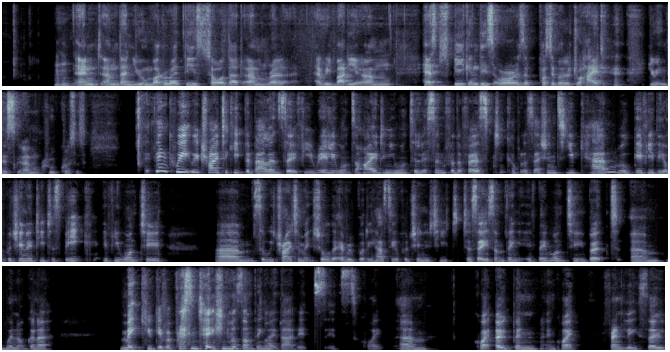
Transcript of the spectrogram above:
Mm -hmm. And um, then you moderate these so that um, everybody um, has to speak in these, or is it possible to hide during this um, group courses? I think we, we try to keep the balance. So if you really want to hide and you want to listen for the first couple of sessions, you can. We'll give you the opportunity to speak if you want to. Um, so we try to make sure that everybody has the opportunity to, to say something if they want to, but um, we're not going to make you give a presentation or something like that. It's it's quite um, quite open and quite friendly. So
